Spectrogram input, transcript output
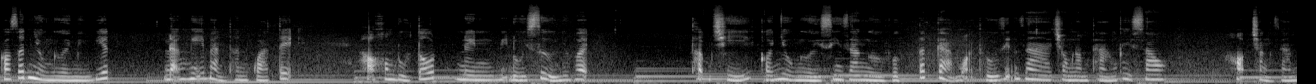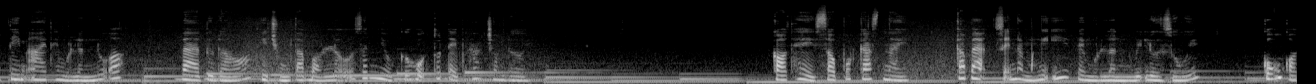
Có rất nhiều người mình biết đã nghĩ bản thân quá tệ họ không đủ tốt nên bị đối xử như vậy. Thậm chí có nhiều người sinh ra ngờ vực tất cả mọi thứ diễn ra trong năm tháng về sau. Họ chẳng dám tin ai thêm một lần nữa. Và từ đó thì chúng ta bỏ lỡ rất nhiều cơ hội tốt đẹp khác trong đời. Có thể sau podcast này, các bạn sẽ nằm nghĩ về một lần bị lừa dối. Cũng có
